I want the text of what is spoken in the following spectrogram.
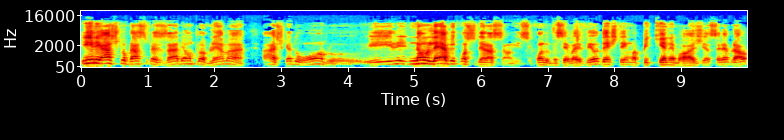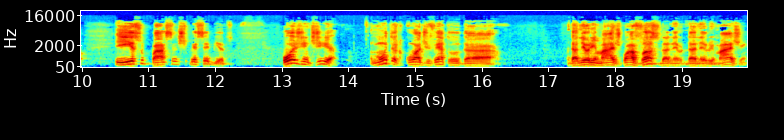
E ele acha que o braço pesado é um problema, acho que é do ombro, e ele não leva em consideração isso. Quando você vai ver, o dente tem uma pequena hemorragia cerebral e isso passa despercebido. Hoje em dia, muito, com o advento da, da neuroimagem, com o avanço da, da neuroimagem,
